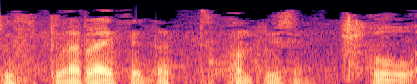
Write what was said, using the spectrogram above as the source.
to, to arrive at that conclusion.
